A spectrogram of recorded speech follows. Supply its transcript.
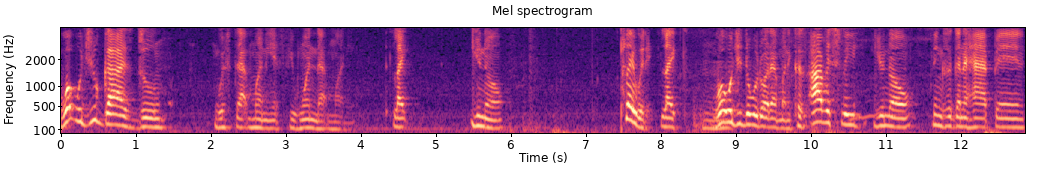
What would you guys do with that money if you won that money? Like, you know, play with it. Like, what mm-hmm. would you do with all that money? Because obviously, you know, things are gonna happen,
